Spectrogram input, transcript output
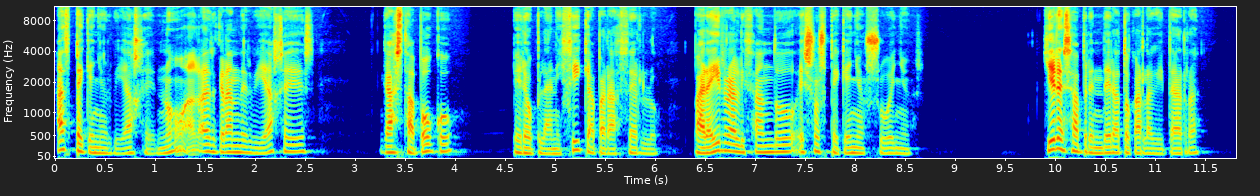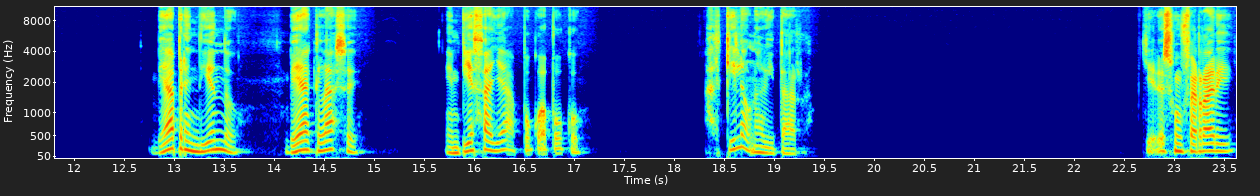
Haz pequeños viajes, no hagas grandes viajes, gasta poco, pero planifica para hacerlo, para ir realizando esos pequeños sueños. ¿Quieres aprender a tocar la guitarra? Ve aprendiendo, ve a clase, empieza ya, poco a poco. Alquila una guitarra. ¿Quieres un Ferrari?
